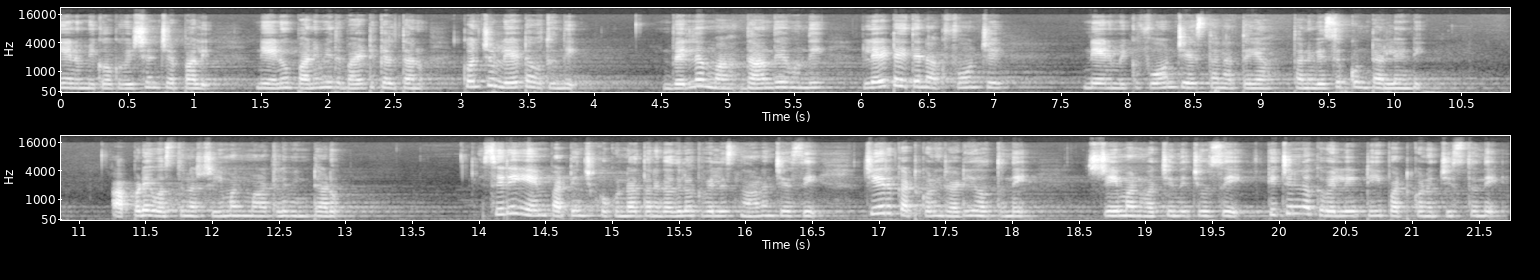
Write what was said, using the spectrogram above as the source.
నేను మీకు ఒక విషయం చెప్పాలి. నేను పని మీద బయటికి వెళ్తాను కొంచెం లేట్ అవుతుంది. వెళ్ళమ్మా దాందే ఉంది. లేట్ అయితే నాకు ఫోన్ చేయి. నేను మీకు ఫోన్ చేస్తాను అత్తయ్య. తను వెసుక్కుంటాడులేండి. అప్పుడే వస్తున్న శ్రీమన్ మాటలు వింటాడు. సిరి ఏం పట్టించుకోకుండా తన గదిలోకి వెళ్ళి స్నానం చేసి చీర కట్టుకొని రెడీ అవుతుంది. శ్రీమన్ వచ్చింది చూసి కిచెన్లోకి వెళ్ళి టీ పట్టుకొని వచ్చిస్తుంది.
